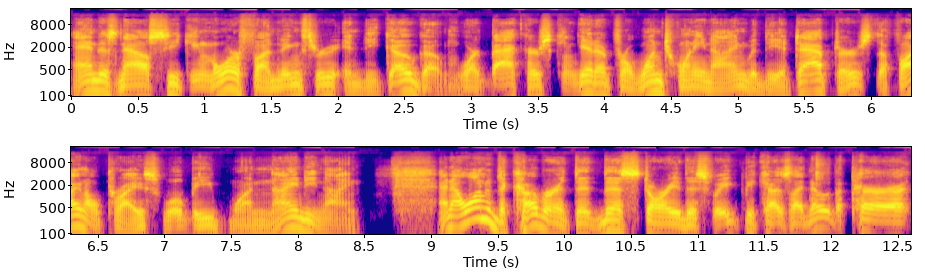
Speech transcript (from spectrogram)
and is now seeking more funding through Indiegogo, where backers can get it for 129 with the adapters. The final price will be 199. And I wanted to cover it, this story this week because I know the Parrot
